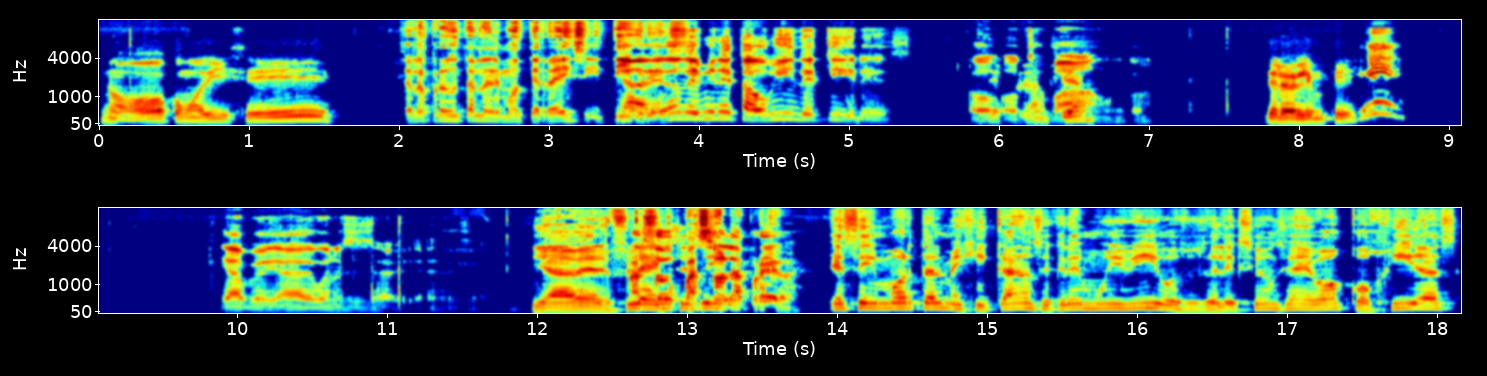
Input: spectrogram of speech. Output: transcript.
No, como dice. Solo pregúntale de Monterrey y Ya, ¿De Tigres. dónde viene Taubín de Tigres? O, De o Del Olympique. ¿Qué? Ya, pero ya, bueno, sí se sabe. ya se sabe. Ya, a ver, Flex. Pasó, pasó ese- la prueba. Ese inmortal mexicano se cree muy vivo, su selección se ha llevado cogidas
